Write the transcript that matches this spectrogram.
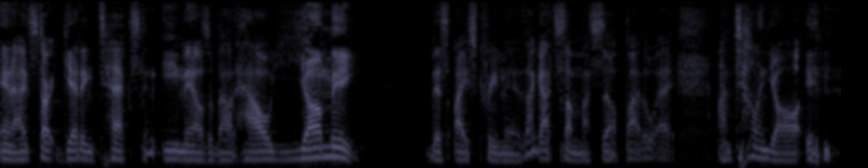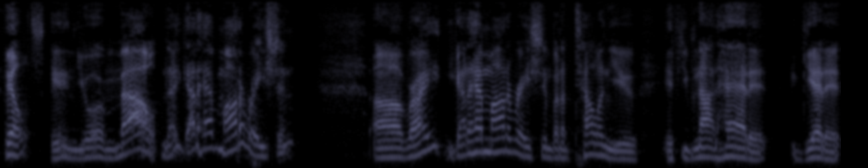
and I start getting texts and emails about how yummy this ice cream is. I got some myself, by the way. I'm telling y'all, it melts in your mouth. Now you got to have moderation, uh, right? You got to have moderation. But I'm telling you, if you've not had it, get it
